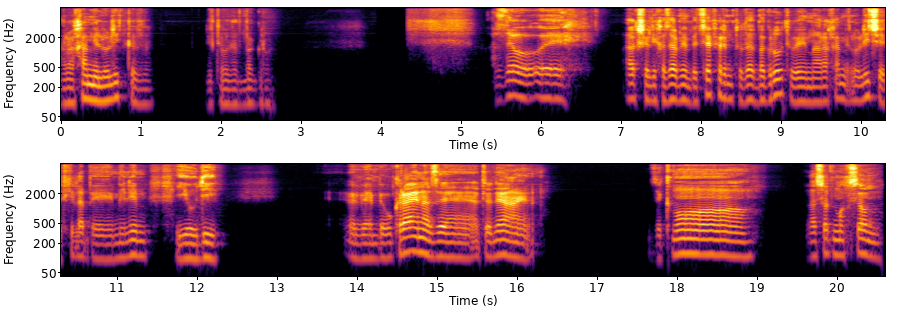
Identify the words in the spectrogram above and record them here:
הערכה מילולית כזאת לתעודת בגרות. אז זהו, אה, אח שלי חזר מבית ספר עם תעודת בגרות ועם הערכה מילולית שהתחילה במילים יהודי. ובאוקראינה זה, אתה יודע, זה כמו לעשות מחסום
